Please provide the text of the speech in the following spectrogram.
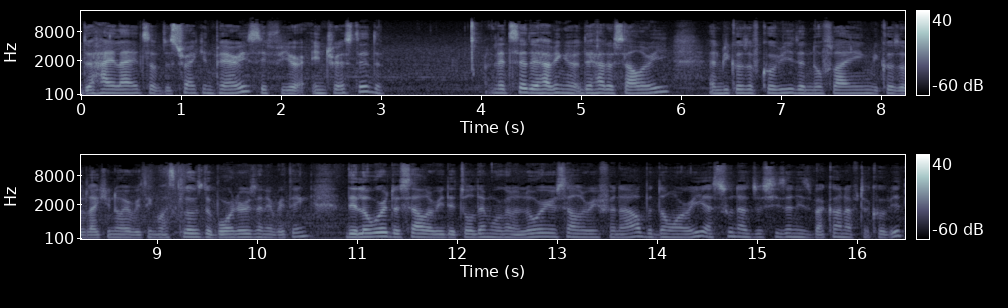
the highlights of the strike in Paris if you're interested let's say they're having a, they had a salary and because of covid and no flying because of like you know everything was closed the borders and everything they lowered the salary. They told them we're going to lower your salary for now but don't worry as soon as the season is back on after covid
